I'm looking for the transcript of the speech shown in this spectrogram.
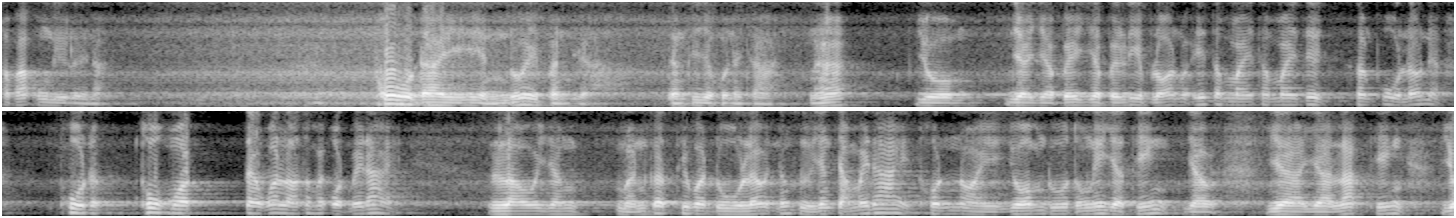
กับพระองค์นี้เลยนะผู้ใดเห็นด้วยปัญญาอย่างที่เจ้าคุณอาจารย์นะ โยม อย่าอย่าไปอย่าไปรีบร้อนว่าเอ๊ะทำไมทำไมที่ท่านพูดแล้วเนี่ย พูดถูกหมด แต่ว่าเราทำไมอดไม่ได้ เรายังเหมือนกับที่ว่าดูแล้วหนังสือยังจำไม่ได้ ทนหน่อยโยมดูตรงนี้อย่าทิ้ง อย่าอย่าอย่าละทิ้งโย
